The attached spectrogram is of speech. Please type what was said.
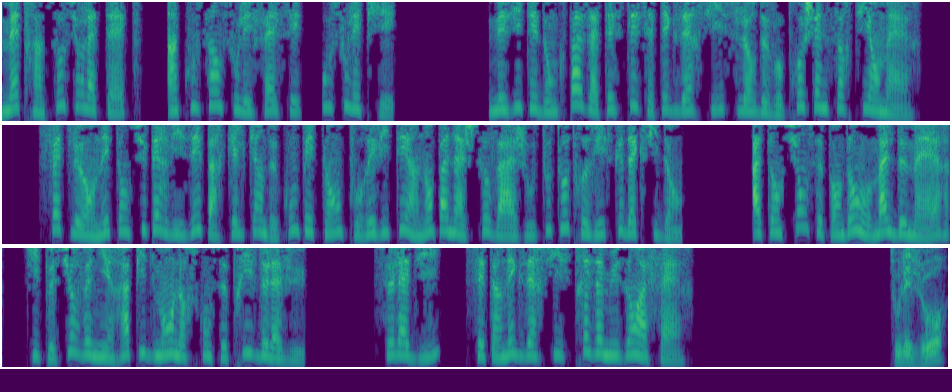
mettre un seau sur la tête, un coussin sous les fesses et, ou sous les pieds. N'hésitez donc pas à tester cet exercice lors de vos prochaines sorties en mer. Faites-le en étant supervisé par quelqu'un de compétent pour éviter un empannage sauvage ou tout autre risque d'accident. Attention cependant au mal de mer, qui peut survenir rapidement lorsqu'on se prive de la vue. Cela dit, c'est un exercice très amusant à faire. Tous les jours,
